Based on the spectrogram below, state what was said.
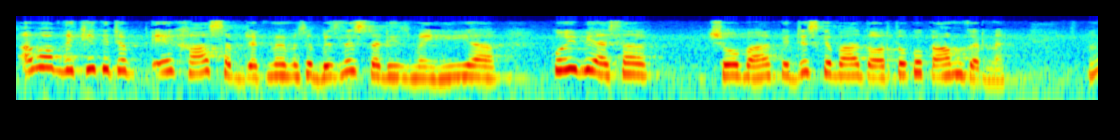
اب آپ دیکھیے کہ جب ایک خاص سبجیکٹ میں جیسے بزنس اسٹڈیز میں ہی یا کوئی بھی ایسا شعبہ کہ جس کے بعد عورتوں کو کام کرنا ہے ہاں،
